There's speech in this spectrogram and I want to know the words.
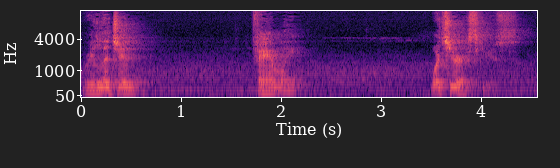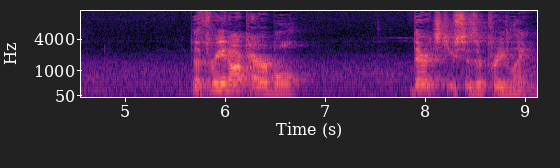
religion, family. What's your excuse? The three in our parable, their excuses are pretty lame.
